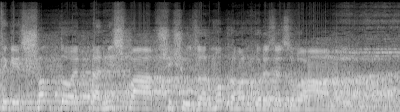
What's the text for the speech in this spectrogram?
থেকে সদ্য একটা নিষ্পাপ শিশু জন্মগ্রহণ করেছে সুবাহান আল্লাহ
